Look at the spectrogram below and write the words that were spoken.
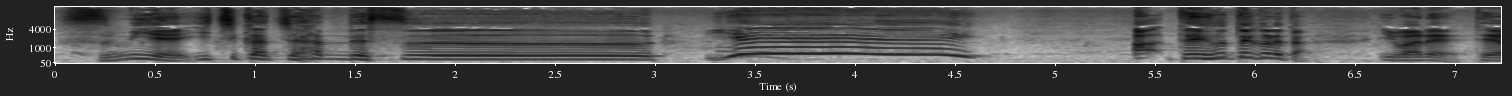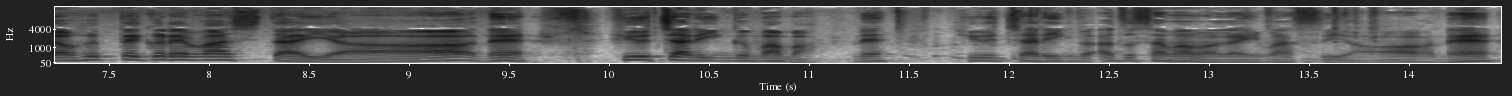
すみえいちかちゃんです。イエーイあ、手振ってくれた。今ね、手を振ってくれましたよ。ね。フューチャリングママ。ね。フューチャリングあずさママがいますよ。ね。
